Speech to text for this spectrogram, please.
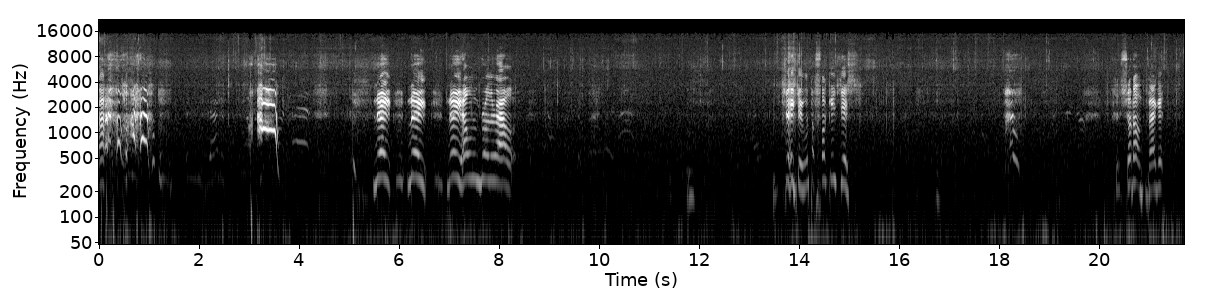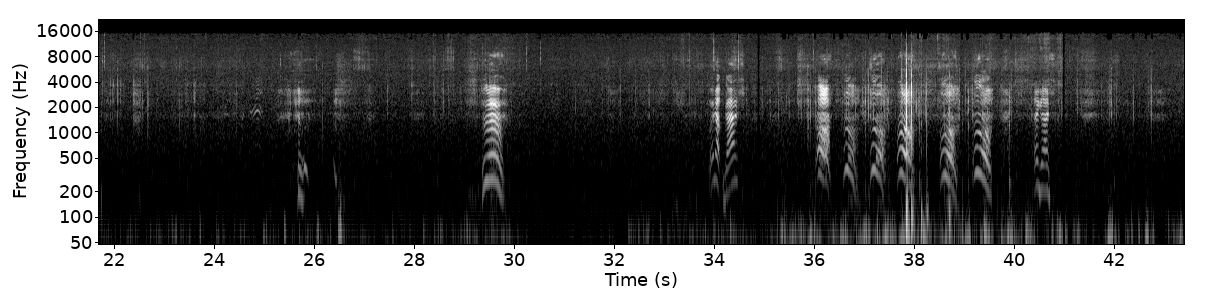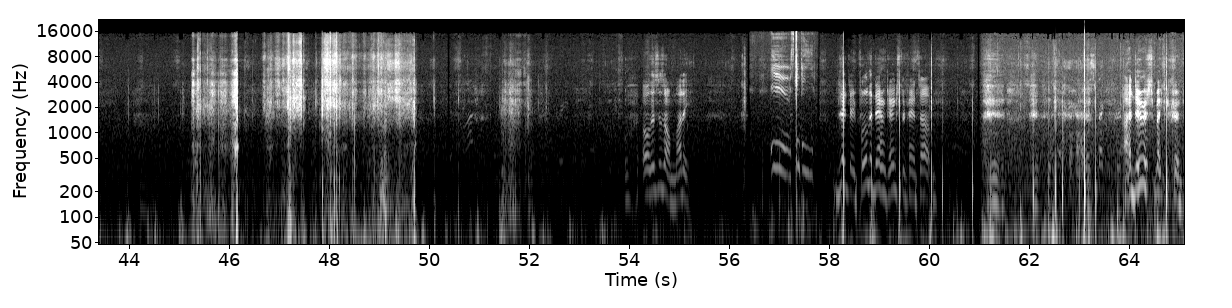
Ow, ow. Nate, Nate, Nate, help my brother out. JJ, what the fuck is this? Shut up, faggot. Wait up, guys. Hey, guys. Oh, this is all muddy. JJ, pull the damn gangster pants up. I do respect the crib.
